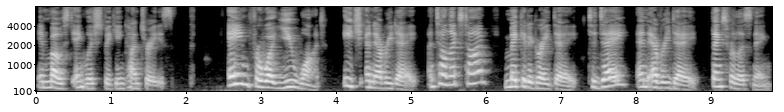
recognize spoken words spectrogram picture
in most English speaking countries. Aim for what you want each and every day. Until next time, make it a great day, today and every day. Thanks for listening.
